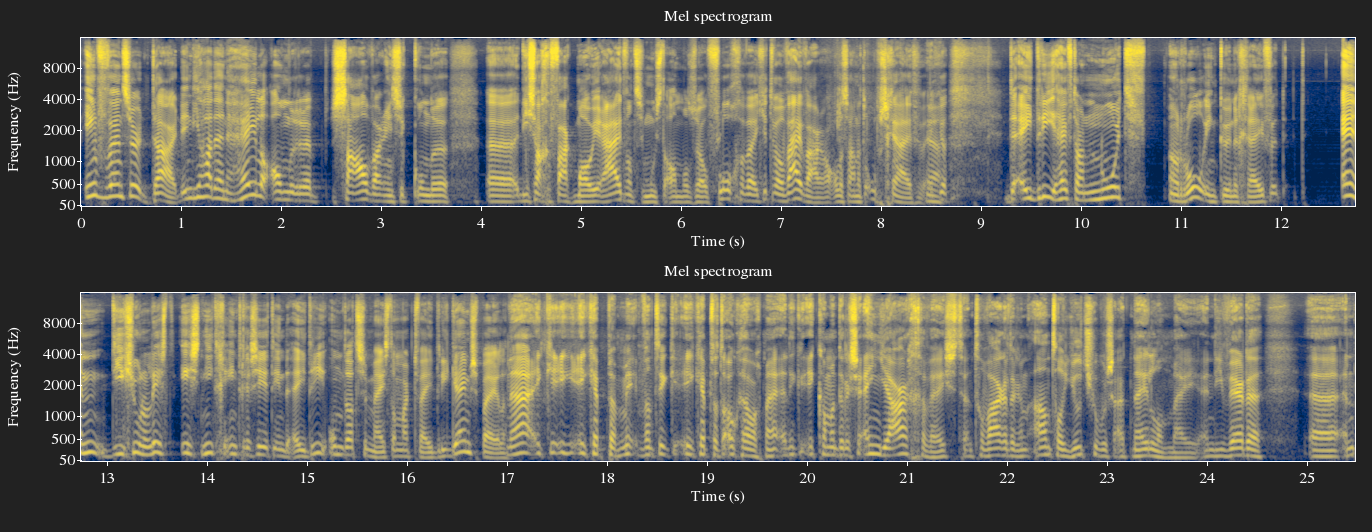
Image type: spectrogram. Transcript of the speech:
Influencer? Daar. En die hadden een hele andere zaal waarin ze konden... die zag er vaak mooier uit, want ze moesten allemaal zo vloggen, weet je. Terwijl wij waren alles aan het opschrijven, weet Ja. De E3 heeft daar nooit een rol in kunnen geven. En die journalist is niet geïnteresseerd in de E3, omdat ze meestal maar twee, drie games spelen. Nou, ik, ik, ik heb dat, want ik, ik heb dat ook heel erg mee. En ik, ik kan me, er is één jaar geweest en toen waren er een aantal YouTubers uit Nederland mee. En die werden, eh, en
